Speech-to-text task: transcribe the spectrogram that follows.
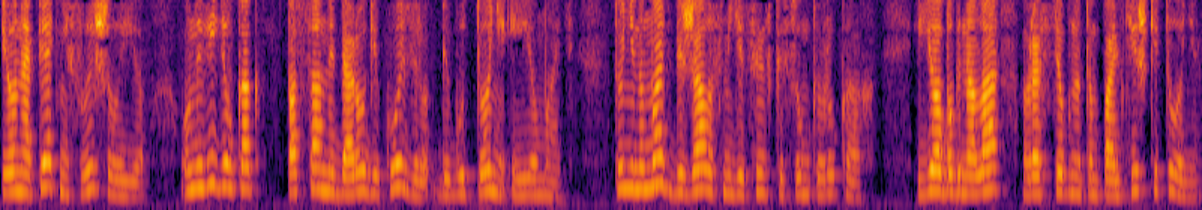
и он опять не слышал ее. Он увидел, как по санной дороге к озеру бегут Тоня и ее мать. Тонина мать бежала с медицинской сумкой в руках. Ее обогнала в расстегнутом пальтишке Тоня.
